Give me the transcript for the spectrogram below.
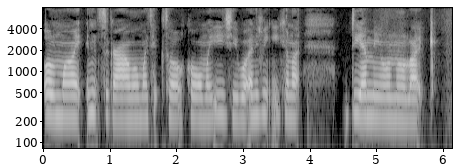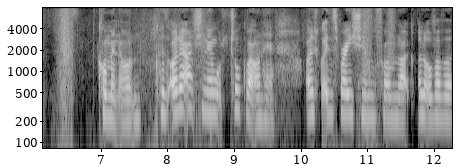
on my Instagram or my TikTok or my YouTube or anything you can like DM me on or like comment on because I don't actually know what to talk about on here. I just got inspiration from like a lot of other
